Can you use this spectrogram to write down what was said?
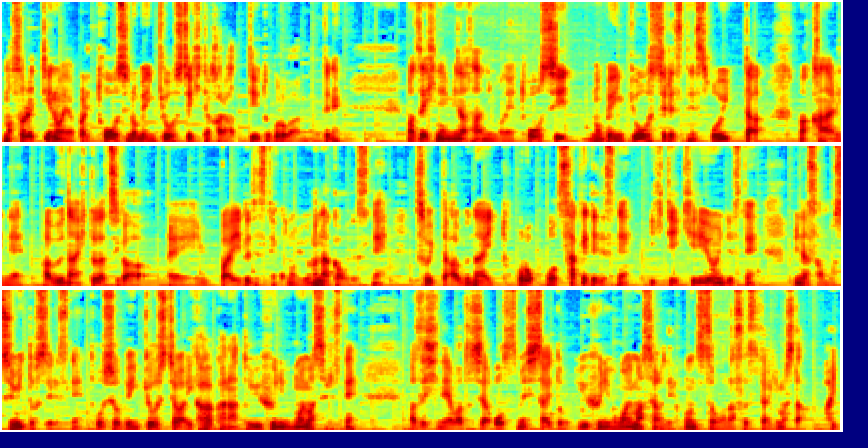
まあそれっていうのはやっぱり投資の勉強をしてきたからっていうところがあるのでね、まあ、ぜひね、皆さんにもね、投資の勉強をしてですね、そういった、まあ、かなりね、危ない人たちが、えー、いっぱいいるですね、この世の中をですね、そういった危ないところを避けてですね、生きていけるようにですね、皆さんも趣味としてですね、投資を勉強してはいかがかなというふうに思いましてですね、まあ、ぜひね、私はお勧めしたいというふうに思いましたので、本日はお話しさせていただきました。はい。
